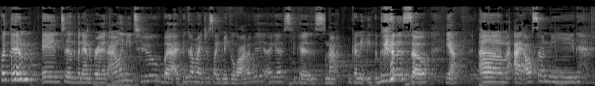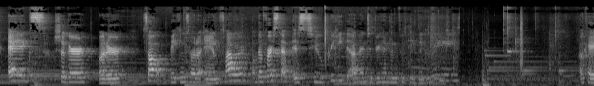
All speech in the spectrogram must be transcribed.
put them into the banana bread. I only need two, but I think I might just like make a lot of it, I guess, because I'm not gonna eat the bananas. So yeah. Um, I also need eggs, sugar, butter, salt, baking soda, and flour. The first step is to preheat the oven to 350 degrees. Okay,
